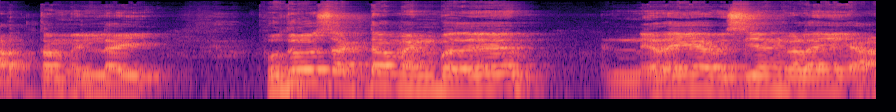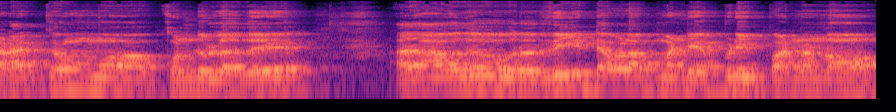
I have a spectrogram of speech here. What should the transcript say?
அர்த்தம் இல்லை. புது சட்டம் என்பது நிறைய விஷயங்களை அடக்கம் கொண்டுள்ளது. அதாவது ஒரு ரீடெவலப்மெண்ட் எப்படி பண்ணணும்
